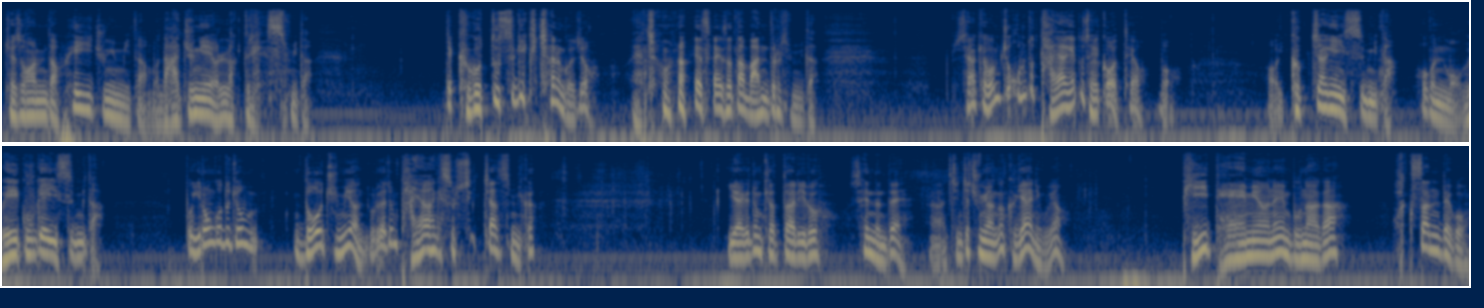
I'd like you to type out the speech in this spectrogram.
죄송합니다. 회의 중입니다. 뭐 나중에 연락드리겠습니다. 이제 그것도 쓰기 귀찮은 거죠. 전화 회사에서 다 만들어줍니다. 생각해보면 조금 더 다양해도 될 것 같아요. 뭐, 어, 극장에 있습니다. 혹은 뭐, 외국에 있습니다. 뭐, 이런 것도 좀 넣어주면 우리가 좀 다양하게 쓸 수 있지 않습니까? 이야기 좀 곁다리로 샜는데, 아, 진짜 중요한 건 그게 아니고요. 비대면의 문화가 확산되고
